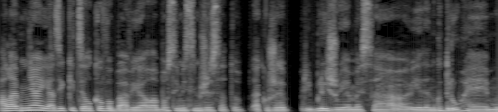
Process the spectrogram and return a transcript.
Ale mňa jazyky celkovo bavia, lebo si myslím, že sa to akože približujeme sa jeden k druhému.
